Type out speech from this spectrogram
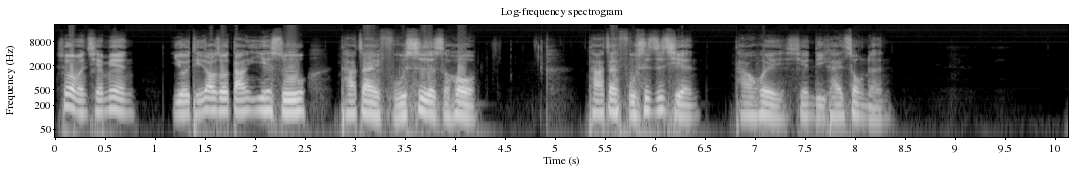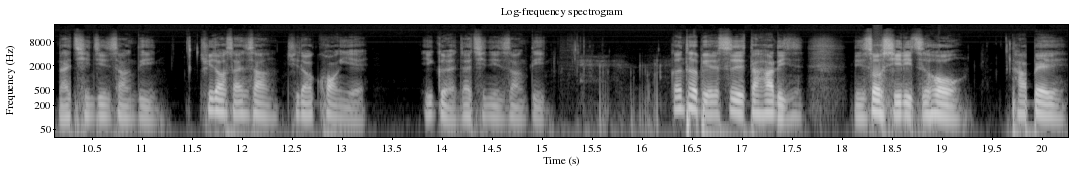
所以，我们前面有提到说，当耶稣他在服侍的时候，他在服侍之前，他会先离开众人，来亲近上帝，去到山上，去到旷野，一个人在亲近上帝。更特别的是，当他领领受洗礼之后，他被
